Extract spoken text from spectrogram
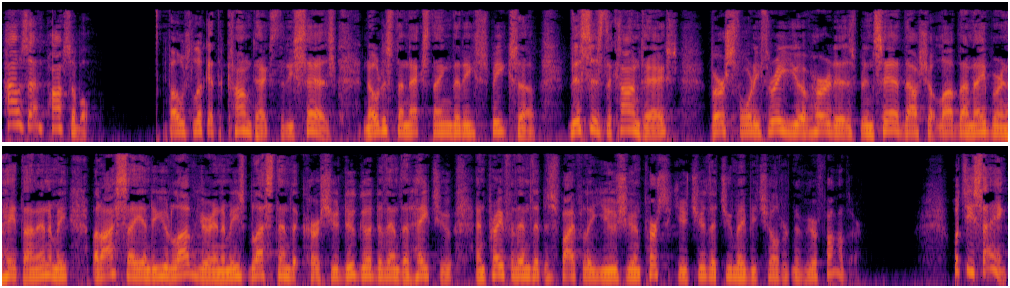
How is that possible? Folks, look at the context that he says. Notice the next thing that he speaks of. This is the context. Verse 43, you have heard it has been said, thou shalt love thy neighbor and hate thine enemy. But I say unto you, love your enemies, bless them that curse you, do good to them that hate you, and pray for them that despitefully use you and persecute you, that you may be children of your Father. What's he saying?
